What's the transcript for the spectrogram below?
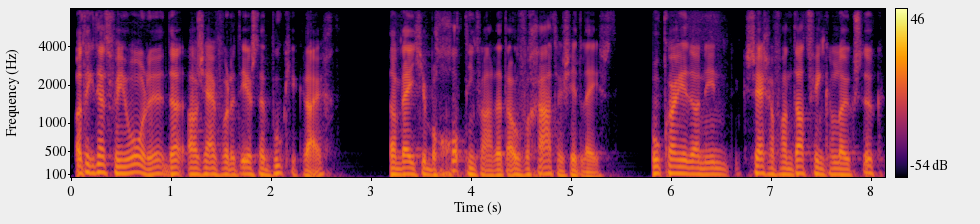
Wat ik net van je hoorde, dat als jij voor het eerst dat boekje krijgt... dan weet je begot niet waar het over gaat als je het leest. Hoe kan je dan in zeggen van dat vind ik een leuk stuk?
